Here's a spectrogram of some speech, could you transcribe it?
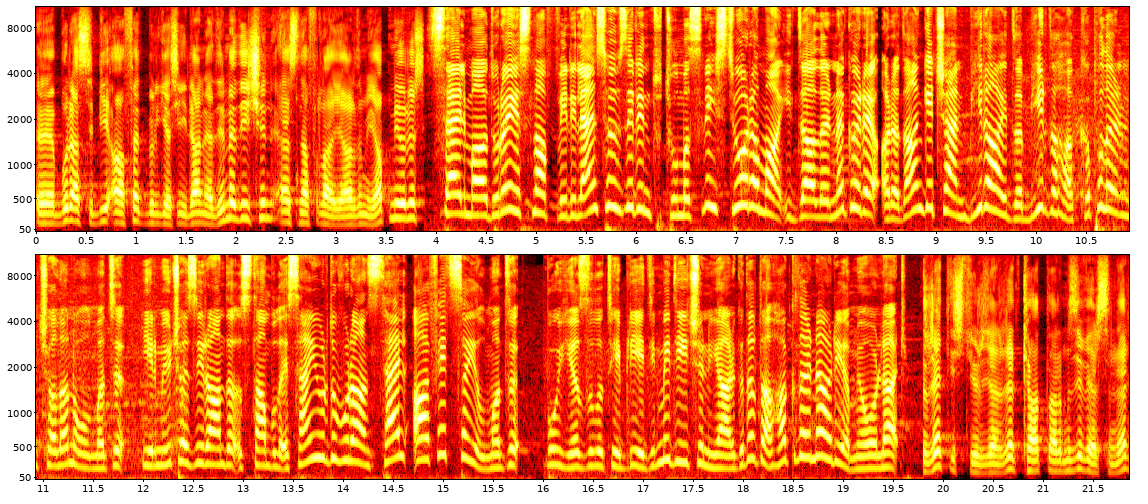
e, burası bir afet bölgesi ilan edilmediği için esnafla yardım yapmıyoruz. Sel mağdura esnaf verilen sözlerin tutulmasını istiyor ama iddialarına göre aradan geçen bir ayda bir daha kapılarını çalan olmadı. 23 Haziran'da İstanbul Esenyurt'u vuran sel afet sayılmadı. Bu yazılı tebliğ edilmediği için yargıda da haklarını arayamıyorlar. Red istiyoruz yani red kağıtlarımızı versinler.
